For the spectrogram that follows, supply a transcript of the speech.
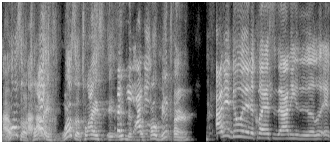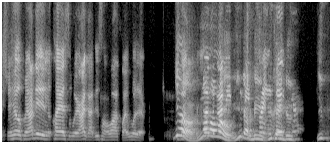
I- once or I- I- twice, once or twice in, in the, see, I didn't- before midterm. I didn't do it in the classes that I needed a little extra help, and I did it in the classes where I got this on lock, like whatever. Yeah, no, no, no. You got to be be. You can't do. You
